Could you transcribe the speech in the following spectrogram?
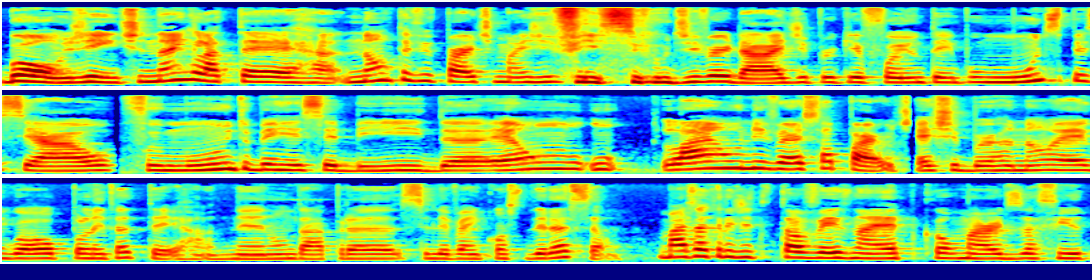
Bom, gente, na Inglaterra não teve parte mais difícil, de verdade, porque foi um tempo muito especial, fui muito bem recebida. É um, um lá é um universo à parte. Ashburn não é igual ao planeta Terra, né? Não dá para se levar em consideração. Mas acredito que talvez na época o maior desafio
